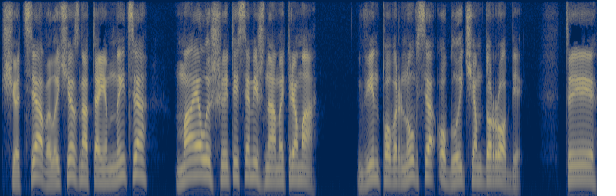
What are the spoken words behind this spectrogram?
що ця величезна таємниця має лишитися між нами трьома. Він повернувся обличчям до робі. Ти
